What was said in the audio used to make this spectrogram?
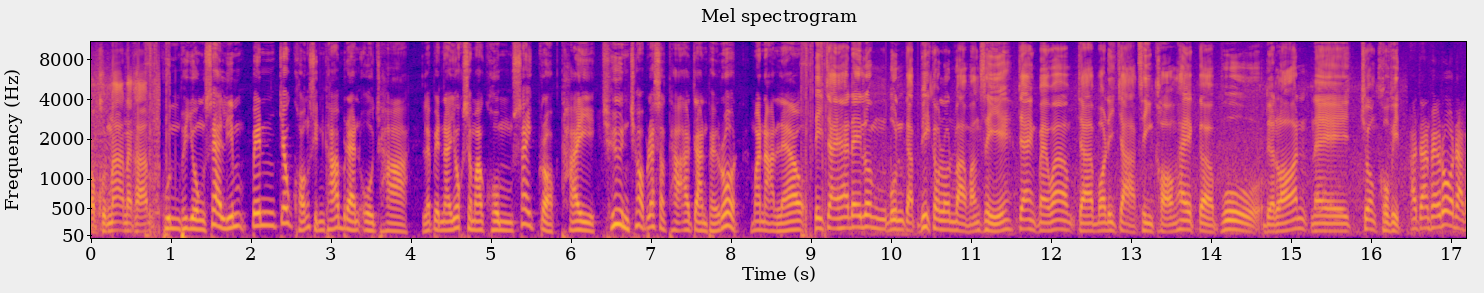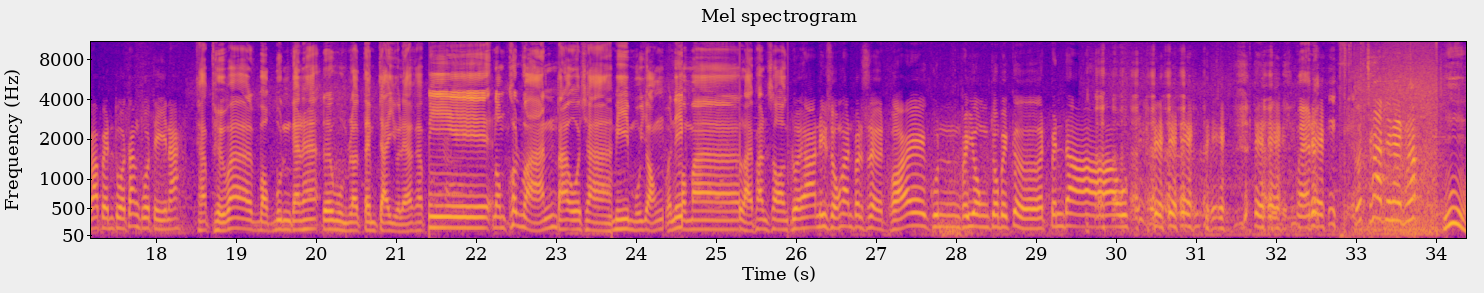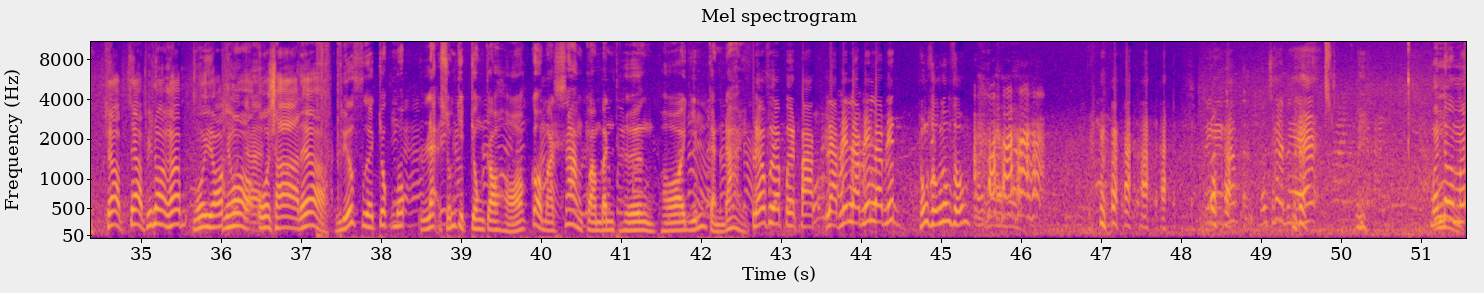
ขอบคุณมากนะครับ คุณพยงแซ่ลิ้มเป็นเจ้าของสินค้าแบรนด์โอชา และเป็นนายกสมาคมไส้กรอกไทย ชื่นชอบและศรัทธาอาจารย์ไพโรธมานานแล้ว ดีใจให้ได้ร่วมบุญกับพี่กำลนหว่างหวังศรีแจ้งไปว่าจะบริจาคสิ่งของให้กับผู้เดือดร้อนในช่วงโควิด อาจารย์ไพโรธก็เป็นตัวตั้งตัวตีนะ ครับถือว่าบอกบุญกันฮะโดยมุมเราเต็มใจอยู่แล้วครับ มีนมข้นหวานตาโอชา มีหมูหยองวันนี้เอามาหลายพันซอง โดยอานิสงส์อันประเสริฐขอให้คุณพยงจงไปเกิดเป็นดาว รสชาติยังไงครับอืมแซ่บแซ่บพี่น้องครับหมูยอยี่ห้อโอชาเด้อเหลือเฟือจกมก และสมจิตจงจอหอก็มาสร้างความบันเทิง พอยิ้มกันได้ เหลือเฟือเปิดปากแลบลิ้นแลบลิ้นแลบลิ้นถุงสูงถุงสูงเป็นไงครับรสชาติเป็นไงฮะเหมือนนมไหม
